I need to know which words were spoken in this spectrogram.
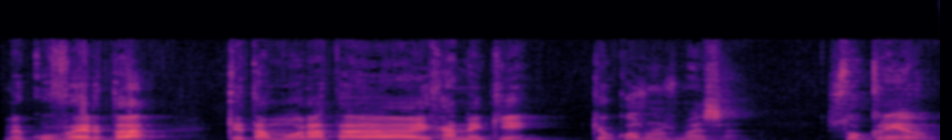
με κουβέρτα και τα μωρά τα είχαν εκεί. Και ο κόσμος μέσα. Στο κρύο.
